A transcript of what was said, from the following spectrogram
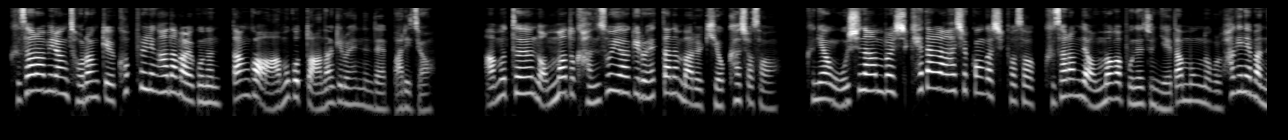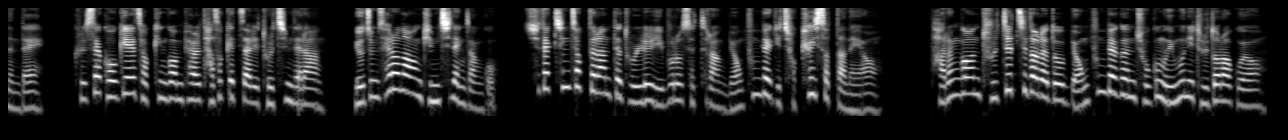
그 사람이랑 저랑 낄 커플링 하나 말고는 딴 거 아무것도 안 하기로 했는데 말이죠. 아무튼 엄마도 간소히 하기로 했다는 말을 기억하셔서 그냥 옷이나 한 벌씩 해달라 하실 건가 싶어서 그 사람 네 엄마가 보내준 예단 목록을 확인해봤는데 글쎄 거기에 적힌 건 별 다섯 개짜리 돌침대랑 요즘 새로 나온 김치냉장고, 시댁 친척들한테 돌릴 이브로 세트랑 명품백이 적혀 있었다네요. 다른 건 둘째 치더라도 명품백은 조금 의문이 들더라고요.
